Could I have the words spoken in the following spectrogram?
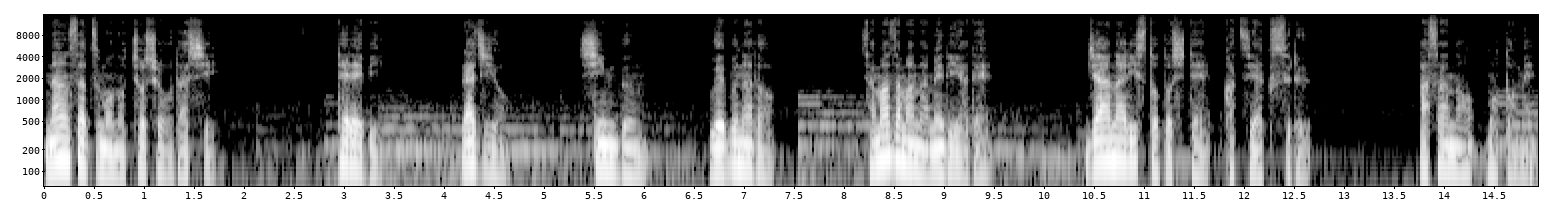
何冊もの著書を出し。テレビラジオ新聞ウェブなど。さまざまなメディアでジャーナリストとして活躍する浅野求め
